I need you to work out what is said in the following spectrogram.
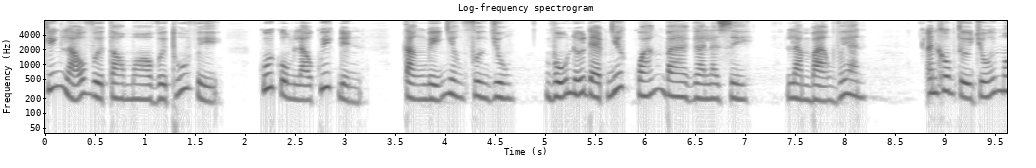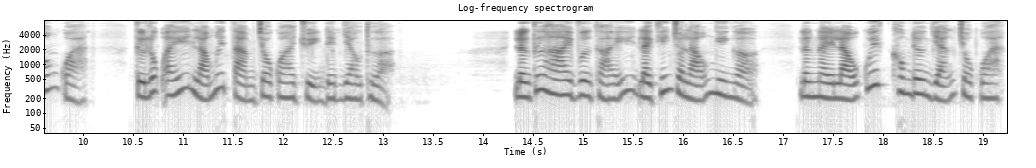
khiến lão vừa tò mò vừa thú vị. Cuối cùng lão quyết định tặng mỹ nhân Phương Dung, vũ nữ đẹp nhất quán ba Galaxy, làm bạn với anh. Anh không từ chối món quà. Từ lúc ấy lão mới tạm cho qua chuyện đêm giao thừa. Lần thứ hai Vương Khải lại khiến cho lão nghi ngờ. Lần này lão quyết không đơn giản cho qua.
